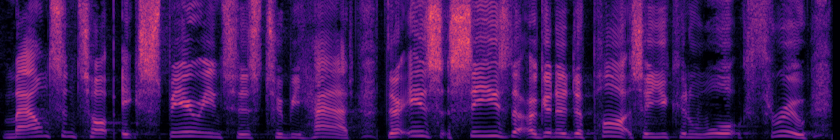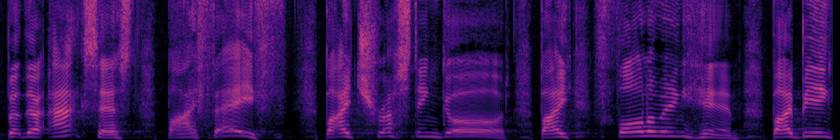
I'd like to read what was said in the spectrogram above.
mountaintop experiences to be had. There is seas that are going to depart so you can walk through, but they're accessed by faith, by trusting God, by following Him, by being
